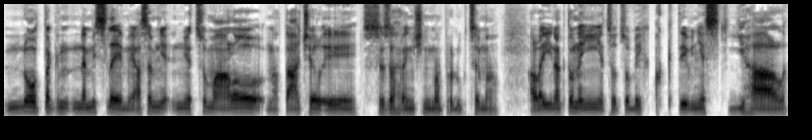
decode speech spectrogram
No tak nemyslím, já jsem ně, něco málo natáčel i se zahraničníma produkcema, ale jinak to není něco, co bych aktivně stíhal.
